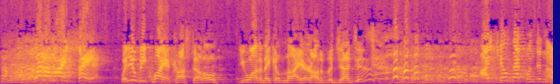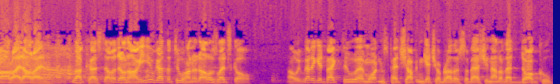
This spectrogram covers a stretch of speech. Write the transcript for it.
What am I saying? Will you be quiet, Costello? You want to make a liar out of the judges? I killed that one, didn't I? All right, all right. Look, Costello, don't argue. You've got the $200. Let's go. Now, we've got to get back to uh, Morton's pet shop and get your brother Sebastian out of that dog coop.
